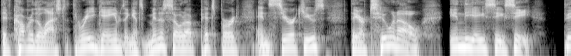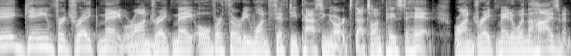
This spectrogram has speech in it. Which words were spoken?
They've covered the last three games against Minnesota, Pittsburgh, and Syracuse. They are 2 0 in the ACC. Big game for Drake Maye. We're on Drake Maye over 3150 passing yards. That's on pace to hit. We're on Drake Maye to win the Heisman.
